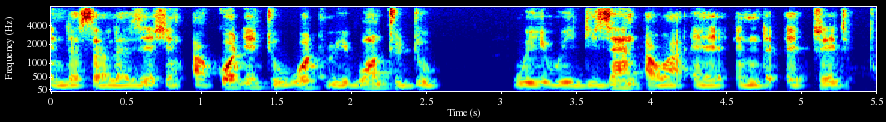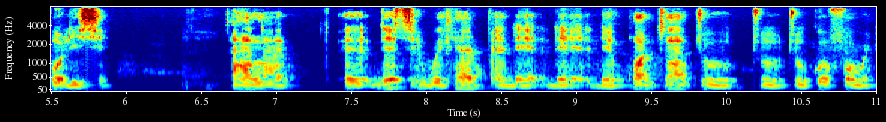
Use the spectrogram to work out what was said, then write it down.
industrialization according to what we want to do. We, we design our uh, and, trade policy. And uh, uh, this will help uh, the, the, the continent to, to, to go forward.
